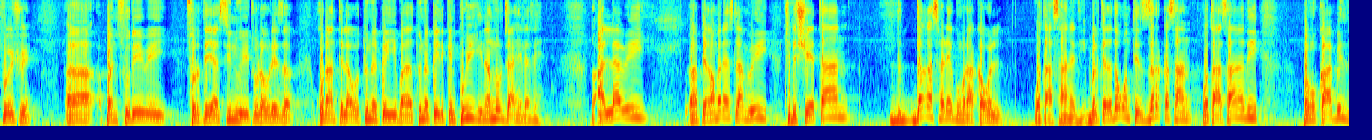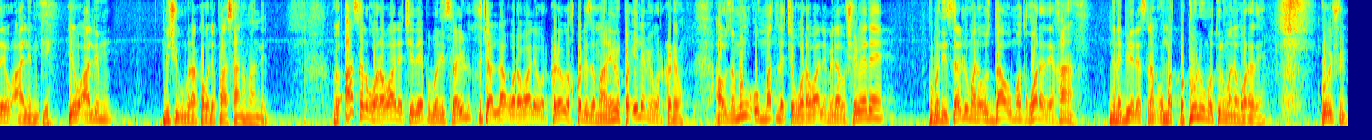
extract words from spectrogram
پوه شوي پنځوري وي سورت یاسین وی ټول ورځ قران تلاوتونه کوي عبادتونه کوي لیکن پویږي نه نور جاهل دی نو الله وی پیغمبر اسلام وی چې د شیطان دغه سړی گمراه کول وته اسانه دي بلکې دغه انت زر کسان وته اسانه دي په مقابل د یو عالم کې یو عالم نشي گمراه کول په اسانه باندې نو اصل غورواله چې دی په بنی اسرائیل ته چې الله غورواله ورکړو د خپل زمانینو په علم ورکړو او زمون امت له چې غورواله ملاو شوی دی په بنی اسرائیل باندې اوس دا امت غوره دی ښا د نبی اسلام امت په ټولو امتونو باندې غوره دی پوه شئ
